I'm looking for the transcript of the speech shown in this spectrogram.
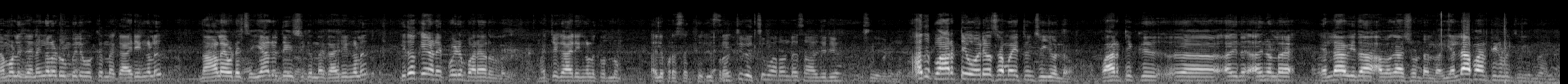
നമ്മൾ ജനങ്ങളുടെ മുമ്പിൽ വെക്കുന്ന കാര്യങ്ങൾ നാളെ അവിടെ ചെയ്യാൻ ഉദ്ദേശിക്കുന്ന കാര്യങ്ങൾ ഇതൊക്കെയാണ് എപ്പോഴും പറയാറുള്ളത്. മറ്റു കാര്യങ്ങൾക്കൊന്നും അതിൽ പ്രസക്തി ഇല്ല. സീറ്റ് വെച്ച് മാറേണ്ട സാഹചര്യം വിശദീകരിക്കുന്നു അത് പാർട്ടി ഓരോ സമയത്തും ചെയ്യുമല്ലോ. പാർട്ടിക്ക് അതിന് അതിനുള്ള എല്ലാവിധ അവകാശം ഉണ്ടല്ലോ എല്ലാ പാർട്ടികളും ചെയ്യുന്നതല്ലേ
